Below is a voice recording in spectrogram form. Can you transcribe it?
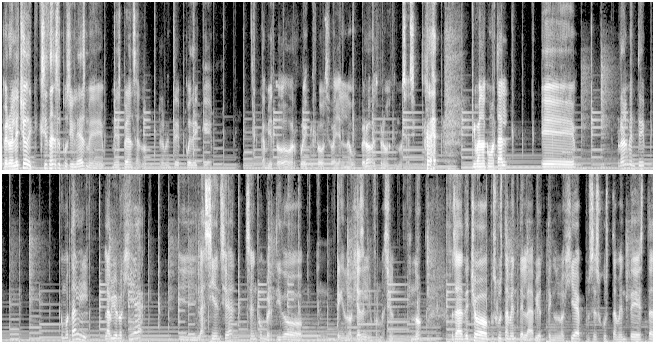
Pero el hecho de que existan esas posibilidades me, me da esperanza, ¿no? Realmente puede que cambie todo, puede que todo se vaya al nuevo, pero esperemos que no sea así. y bueno, como tal, eh, realmente, como tal, la biología y la ciencia se han convertido en tecnologías de la información, ¿no? O sea, de hecho, pues justamente la biotecnología, pues es justamente esta,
